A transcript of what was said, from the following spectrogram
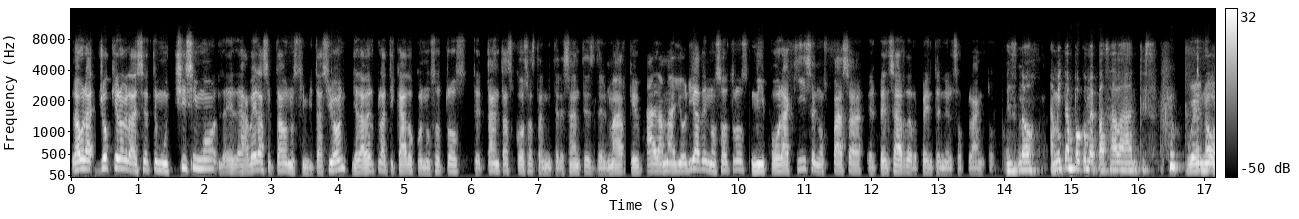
Laura, yo quiero agradecerte muchísimo el haber aceptado nuestra invitación y el haber platicado con nosotros de tantas cosas tan interesantes del mar que a la mayoría de nosotros ni por aquí se nos pasa el pensar de repente en el zooplancton. Pues no, a mí tampoco me pasaba antes. Bueno,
